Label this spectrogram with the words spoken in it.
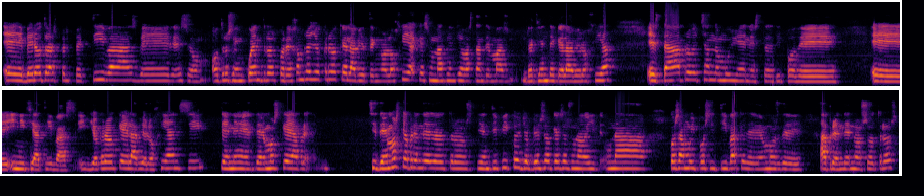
eh, ver otras perspectivas, ver eso, otros encuentros. Por ejemplo, yo creo que la biotecnología, que es una ciencia bastante más reciente que la biología, está aprovechando muy bien este tipo de eh, iniciativas y yo creo que la biología en sí tenemos que si tenemos que aprender de otros científicos, yo pienso que eso es una, una cosa muy positiva que debemos de aprender nosotros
